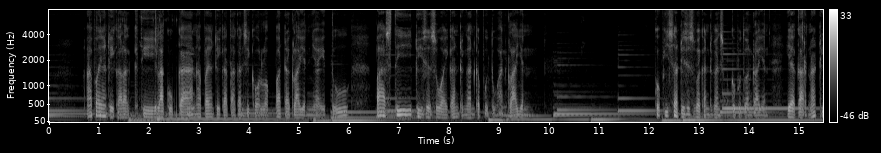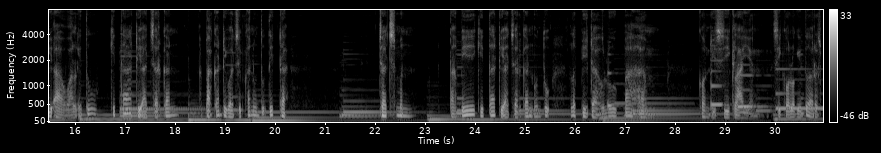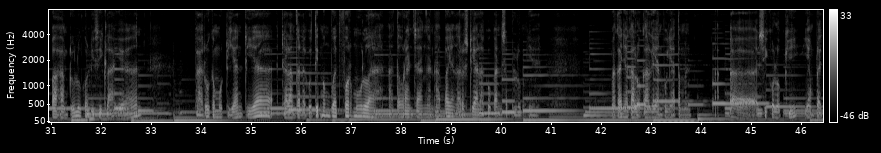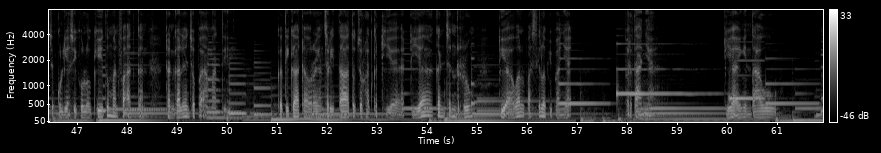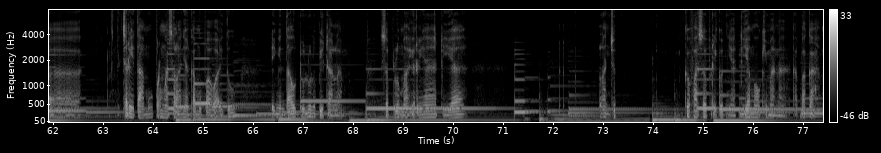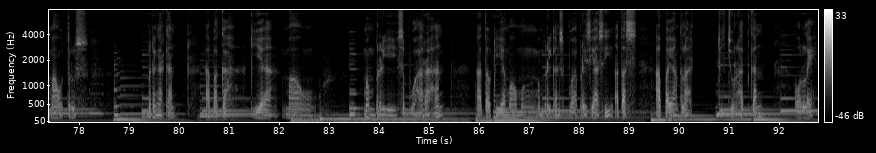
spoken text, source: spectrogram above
apa yang dilakukan apa yang dikatakan psikolog pada kliennya itu pasti disesuaikan dengan kebutuhan klien. Kok bisa disesuaikan dengan kebutuhan klien? Ya karena di awal itu kita diajarkan bahkan diwajibkan untuk tidak judgement. Tapi kita diajarkan untuk lebih dahulu paham kondisi klien. Psikolog itu harus paham dulu kondisi klien baru kemudian dia dalam tanda kutip membuat formula atau rancangan apa yang harus dia lakukan sebelumnya. Makanya kalau kalian punya teman uh, psikologi yang belajar kuliah psikologi itu manfaatkan dan kalian coba amati. Ketika ada orang yang cerita atau curhat ke dia dia akan cenderung di awal pasti lebih banyak bertanya. Dia ingin tahu uh, ceritamu permasalahan yang kamu bawa itu ingin tahu dulu lebih dalam. Sebelum akhirnya dia lanjut ke fase berikutnya dia mau gimana? Apakah mau terus mendengarkan? Apakah dia mau memberi sebuah arahan atau dia mau memberikan sebuah apresiasi atas apa yang telah dicurhatkan oleh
